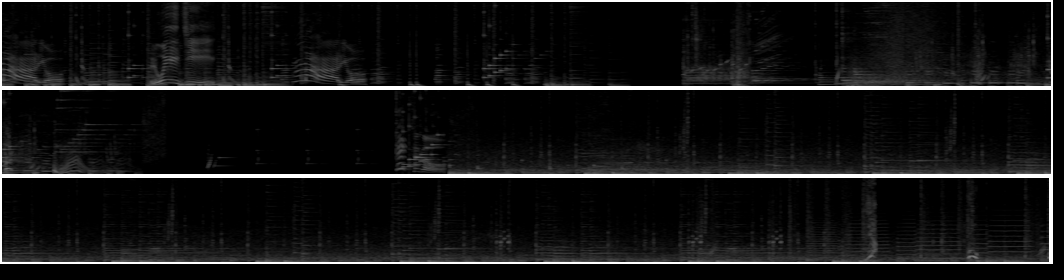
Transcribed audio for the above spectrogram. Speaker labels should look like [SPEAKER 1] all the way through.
[SPEAKER 1] Mario! Luigi! Mario!
[SPEAKER 2] Let's go!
